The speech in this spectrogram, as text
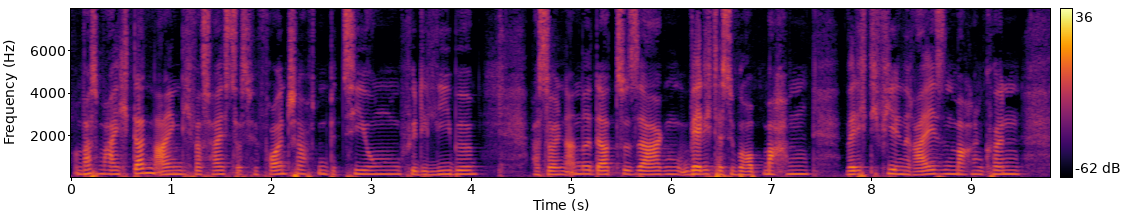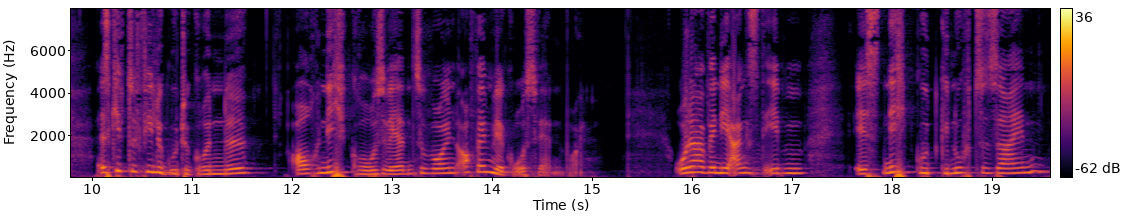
Und was mache ich dann eigentlich? Was heißt das für Freundschaften, Beziehungen, für die Liebe? Was sollen andere dazu sagen? Werde ich das überhaupt machen? Werde ich die vielen Reisen machen können? Es gibt so viele gute Gründe, auch nicht groß werden zu wollen, auch wenn wir groß werden wollen. Oder wenn die Angst eben ist, nicht gut genug zu sein,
